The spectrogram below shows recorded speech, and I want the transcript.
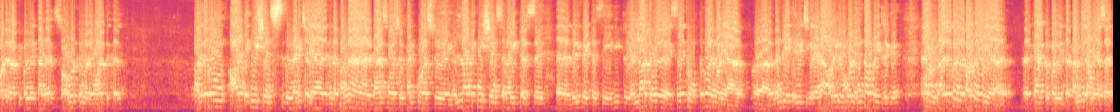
போட்டோகிராஃபி பண்ணியிருக்காங்க ஸோ அவருக்கு என்னுடைய வாழ்த்துக்கள். அதுக்கப்புறம் ஆல் டெக்னீஷியன்ஸ் இது நடிச்ச இதில் இதுல பண்ண டான்ஸ் மாஸ்டர் ஃபைட் மாஸ்டர் எல்லா technicians writers lyric writers editor எல்லாத்துக்குமே சேர்த்து மொத்தமா என்னுடைய நன்றியை தெரிவிச்சுக்கிறேன். ஏன்னா ஆல்ரெடி ரொம்ப லென்த்தா போயிட்டு இருக்கு. அதுக்கப்புறம் இந்த படத்தினுடைய கேரக்டர் பண்ணியிருக்க தம்பி ராமையா சார்.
